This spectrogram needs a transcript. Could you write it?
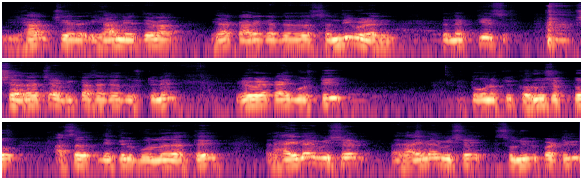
ह्या चेहरा ह्या नेत्याला ह्या कार्यकर्त्याला संधी मिळाली. तर नक्कीच शहराच्या विकासाच्या दृष्टीने वेगवेगळ्या काही गोष्टी तो नक्की करू शकतो असं देखील बोललं जातंय. राहिला विषय राहिला विषय सुनील पाटील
